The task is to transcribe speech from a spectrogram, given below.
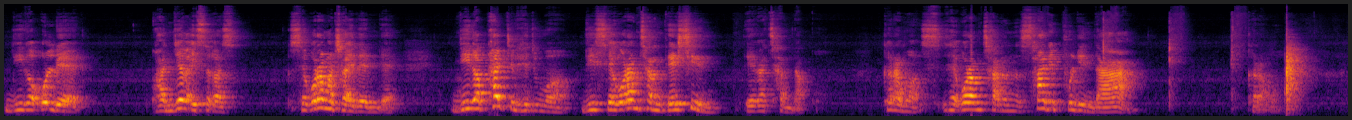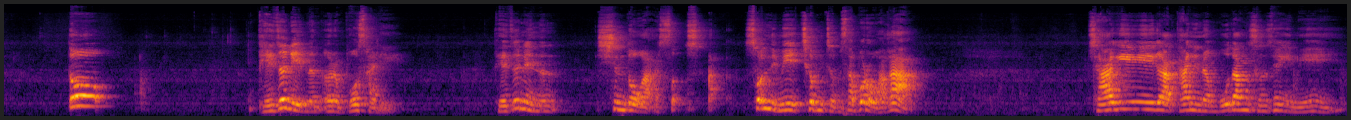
네가 원래 관제가 있어가 쇠고랑을 차야 되는데 네가 팔찌 해주면 네 쇠고랑 차는 대신 내가 찬다고. 그러면 쇠고랑 차는 살이 풀린다. 그러고 또 대전에 있는 어느 보살이 대전에 있는 신도가 소- 아, 손님이 처음 점사 보러 와가 자기가 다니는 무당 선생님이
